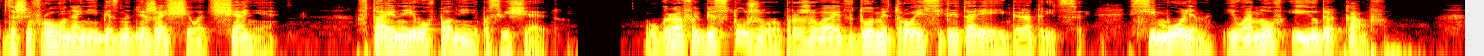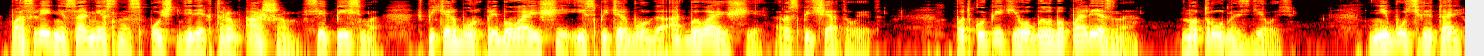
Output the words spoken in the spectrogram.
зашифрованы они без надлежащего тщания. В тайны его вполне не посвящают. У графа Бестужева проживает в доме трое секретарей императрицы – Симолин, Иванов и Юберкампф. Последний совместно с почт-директором Ашем все письма, в Петербург прибывающие и из Петербурга отбывающие, распечатывает. Подкупить его было бы полезно, но трудно сделать. Не будь секретарь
